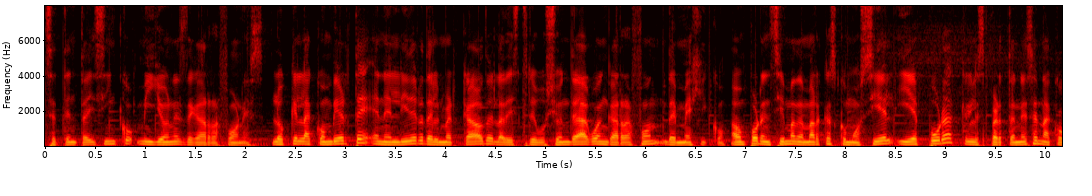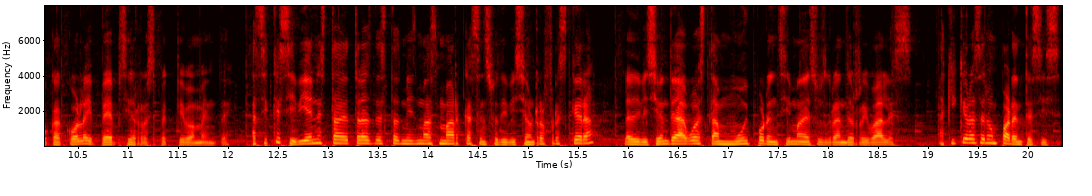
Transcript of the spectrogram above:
75 millones de garrafones, lo que la convierte en el líder del mercado de la distribución de agua en garrafón de México, aún por encima de marcas como Ciel y Epura que les pertenecen a Coca-Cola y Pepsi respectivamente. Así que si bien está detrás de estas mismas marcas en su división refresquera, la división de agua está muy por encima de sus grandes rivales. Aquí quiero hacer un paréntesis,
